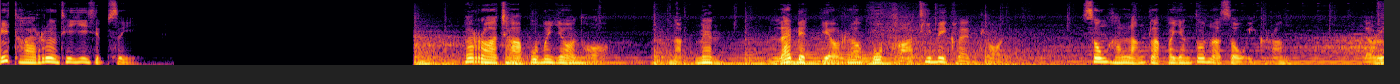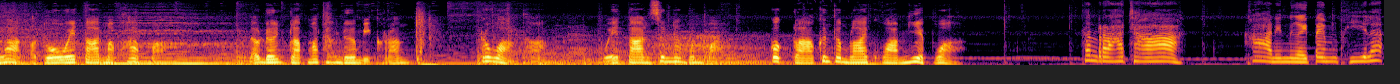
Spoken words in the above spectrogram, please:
นิทานเรื่องที่ 24 พระราชาผู้ไม่ย่อท้อหนักแน่น และเด็ดเดี่ยวราวภูผาที่ไม่แคลนคลอน ทรงหันหลังกลับไปยังต้นอโศกอีกครั้ง แล้วลากเอาตัวเวตาลมาพาดบ่าแล้วเดินกลับมาทางเดิมอีกครั้ง ระหว่างทาง เวตาลซึ่งนั่งบนบ่าก็กล่าวขึ้นทำลายความเงียบว่า ท่านราชา ข้าเนี่ยเหนื่อยเต็มทีแล้ว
